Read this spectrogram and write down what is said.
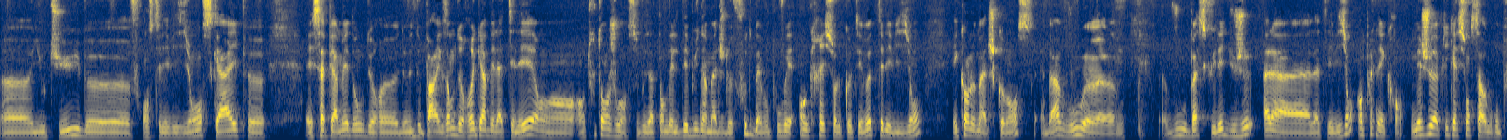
YouTube, France Télévisions, Skype. et ça permet donc de, par exemple de regarder la télé en, tout en jouant. Si vous attendez le début d'un match de foot, ben, vous pouvez ancrer sur le côté votre télévision et quand le match commence, eh ben vous, vous basculez du jeu à la, télévision en plein écran. Mes jeux applications, ça regroupe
